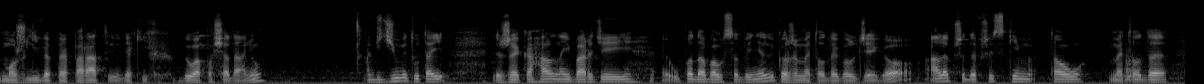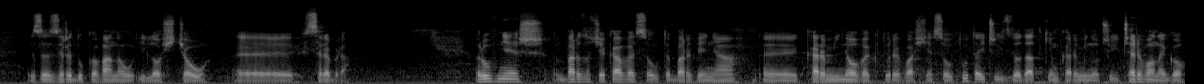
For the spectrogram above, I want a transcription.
możliwe preparaty, w jakich była posiadaniu. Widzimy tutaj, że Kahal najbardziej upodobał sobie nie tylko że metodę Goldziego, ale przede wszystkim tą metodę ze zredukowaną ilością srebra. Również bardzo ciekawe są te barwienia e, karminowe, które właśnie są tutaj, czyli z dodatkiem karminu, czyli czerwonego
